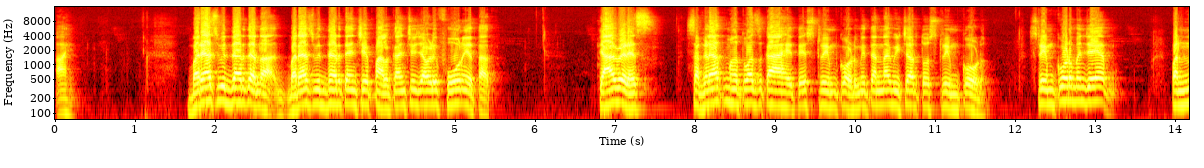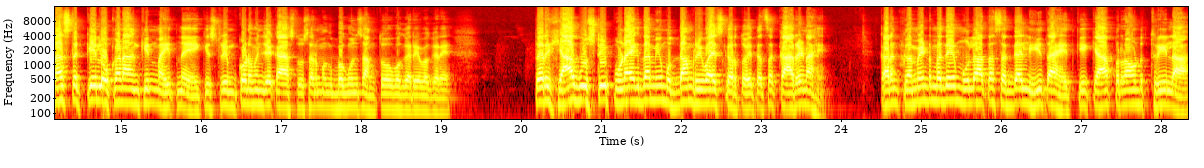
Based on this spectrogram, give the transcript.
आहे. बऱ्याच विद्यार्थ्यांना बऱ्याच विद्यार्थ्यांचे पालकांचे ज्यावेळी फोन येतात त्यावेळेस सगळ्यात महत्त्वाचं काय आहे ते स्ट्रीम कोड मी त्यांना विचारतो स्ट्रीम कोड स्ट्रीम कोड म्हणजे पन्नास टक्के लोकांना आणखीन माहीत नाही की स्ट्रीम कोड म्हणजे काय असतो. सर मग बघून सांगतो वगैरे वगैरे. तर ह्या गोष्टी पुन्हा एकदा मी मुद्दाम रिवाईज करतोय. त्याचं कारण आहे. कारण कमेंटमध्ये मुलं आता सध्या लिहित आहेत की कॅप राऊंड थ्रीला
